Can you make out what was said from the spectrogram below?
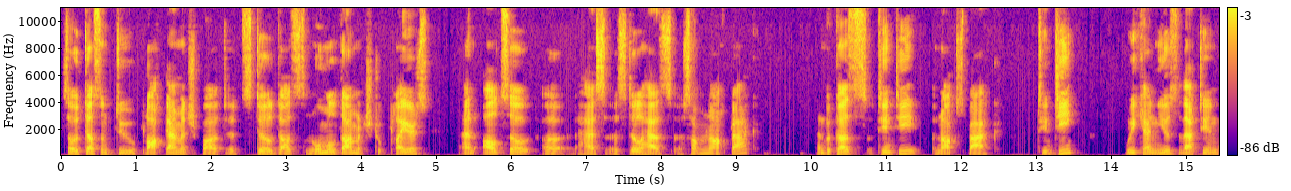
so it doesn't do block damage but it still does normal damage to players and also uh, has uh, still has some knockback and because TNT knocks back TNT we can use that in,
